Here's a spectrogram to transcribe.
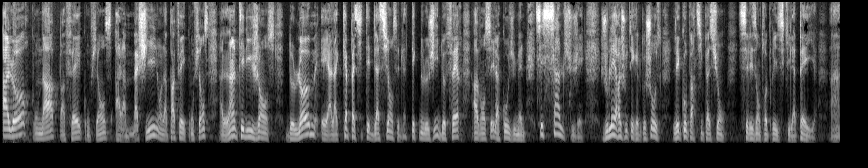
alors qu'on n'a pas fait confiance à la machine, on n'a pas fait confiance à l'intelligence de l'homme et à la capacité de la science et de la technologie de faire avancer la cause humaine. C'est ça le sujet. Je voulais rajouter quelque chose. L'éco-participation, c'est les entreprises qui la payent, hein,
